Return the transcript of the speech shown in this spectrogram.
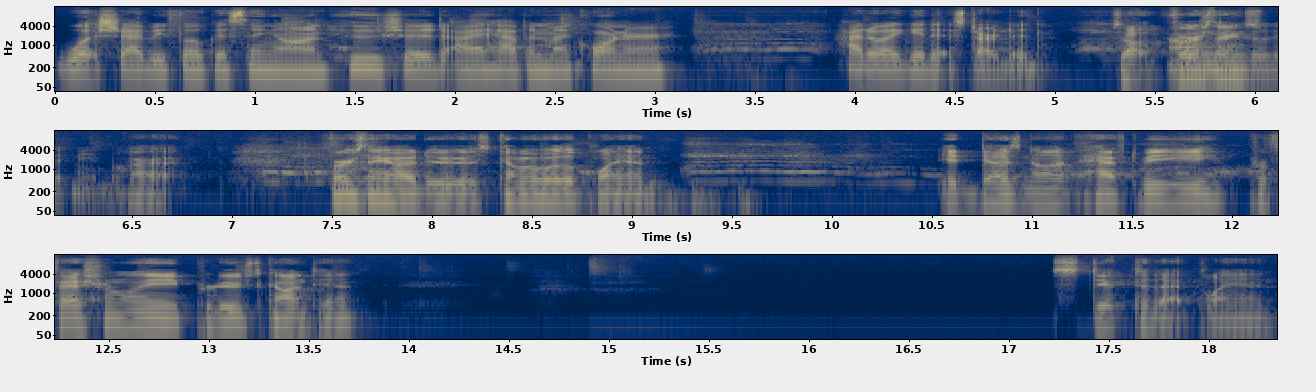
What should I be focusing on? Who should I have in my corner? How do I get it started? So first things. go get Mabel. All right. First thing I would do is come up with a plan. It does not have to be professionally produced content. Stick to that plan.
